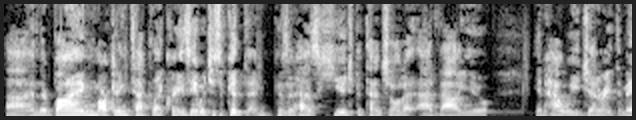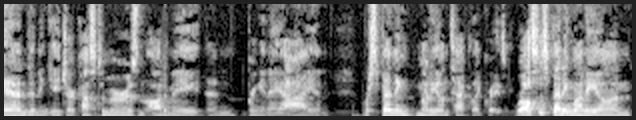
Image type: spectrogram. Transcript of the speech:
uh, and they're buying marketing tech like crazy, which is a good thing because it has huge potential to add value in how we generate demand and engage our customers and automate and bring in AI. And we're spending money on tech like crazy. We're also spending money on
